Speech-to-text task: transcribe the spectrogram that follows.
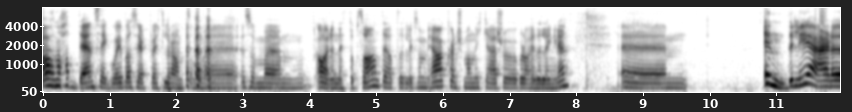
ah, Nå hadde jeg en Segway basert på et eller annet som, eh, som eh, Are nettopp sa. Det at liksom, ja, kanskje man ikke er så glad i det lenger. Eh, endelig er det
